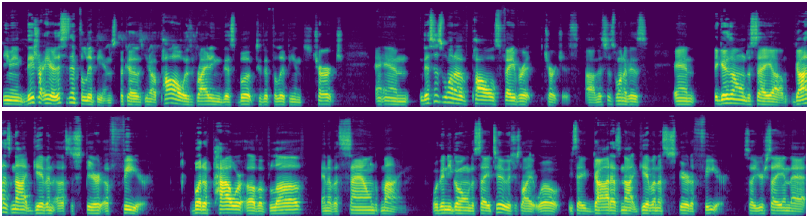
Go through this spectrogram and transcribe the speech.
You mean this right here? This is in Philippians because you know Paul is writing this book to the Philippians church, and this is one of Paul's favorite churches. Uh, this is one of his, and it goes on to say, um, God has not given us the spirit of fear, but of power, of, of love, and of a sound mind. Well, then you go on to say, too, it's just like, well, you say, God has not given us a spirit of fear. So you're saying that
